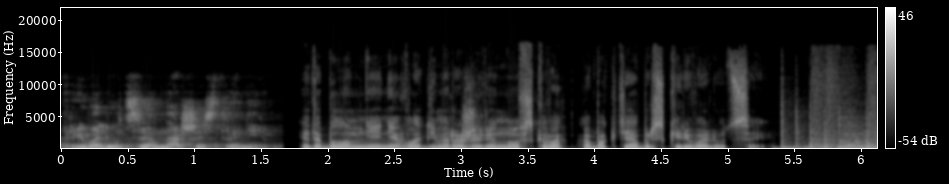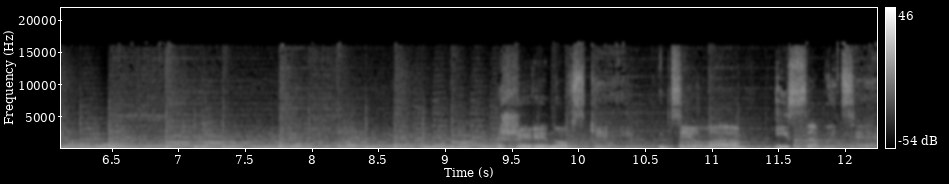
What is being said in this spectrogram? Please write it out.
революция в нашей стране. Это было мнение Владимира Жириновского об Октябрьской революции. Жириновский. Дела и события.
